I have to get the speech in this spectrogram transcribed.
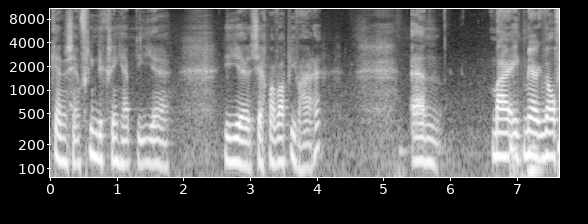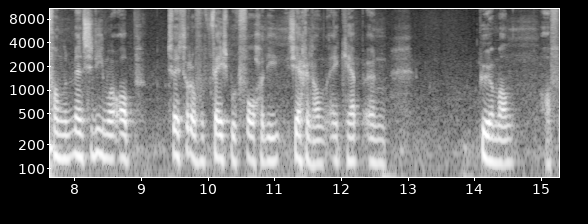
kennis, en vriendenkring heb die, die zeg maar wappie waren. En, maar ik merk wel van de mensen die me op Twitter of op Facebook volgen, die zeggen dan: Ik heb een buurman of,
